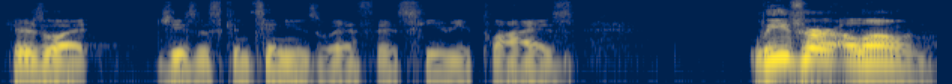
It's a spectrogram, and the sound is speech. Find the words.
Here's what Jesus continues with as he replies Leave her alone.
